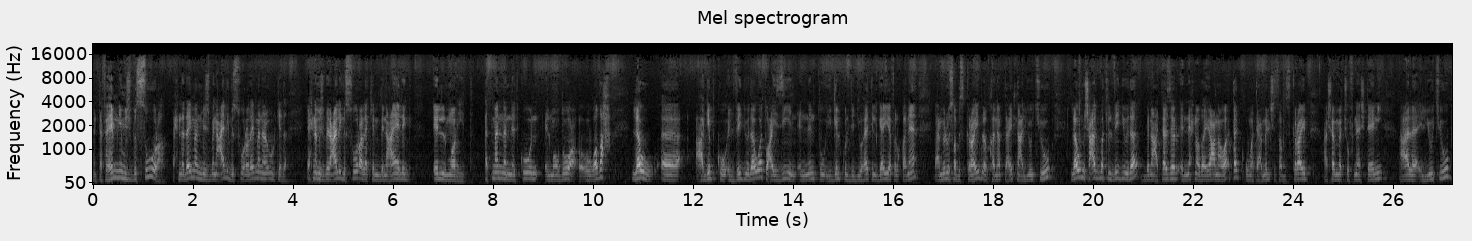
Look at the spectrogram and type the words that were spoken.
انت فاهمني؟ مش بالصورة. إحنا دايما مش بنعالج الصورة دايما أنا أقول كده. إحنا مش بنعالج الصورة لكن بنعالج المريض. أتمنى إن تكون الموضوع واضح. لو آه عجبكم الفيديو دوت وعايزين إن أنتوا يجي لكم الفيديوهات الجاية في القناة اعملوا subscribe للقناة بتاعتنا على اليوتيوب. لو مش عاجبك الفيديو ده بنعتذر إن إحنا ضيعنا وقتك وما تعملش subscribe عشان ما تشوفناش تاني على اليوتيوب.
